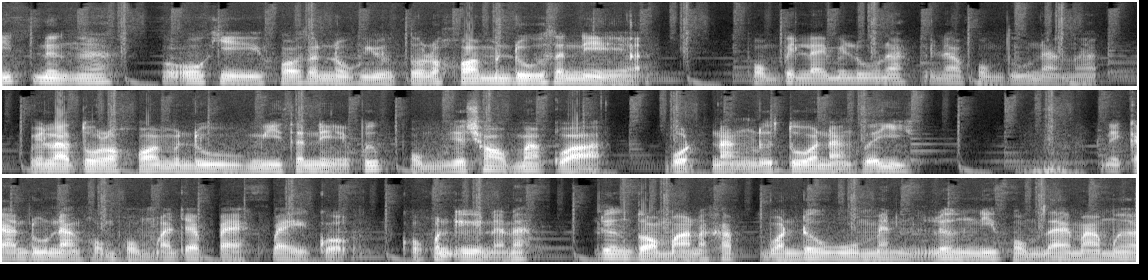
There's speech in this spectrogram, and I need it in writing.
นิดนึงนะก็โอเค พอสนุกอยู่ตัวละครมันดูเสน่ห์อะผมเป็นไรไม่รู้นะ เวลาผมดูหนังอะเวลาตัวละครมันดูมีเสน่ห์ปุ๊บผมจะชอบมากกว่าบทหนังหรือตัวหนังซะอีก ในการดูหนังของผมอาจจะแปลกไปกว่ากว่าคนอื่นนะนะ เรื่องต่อมานะครับ Wonder Woman เรื่องนี้ผมได้มาเมื่อ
